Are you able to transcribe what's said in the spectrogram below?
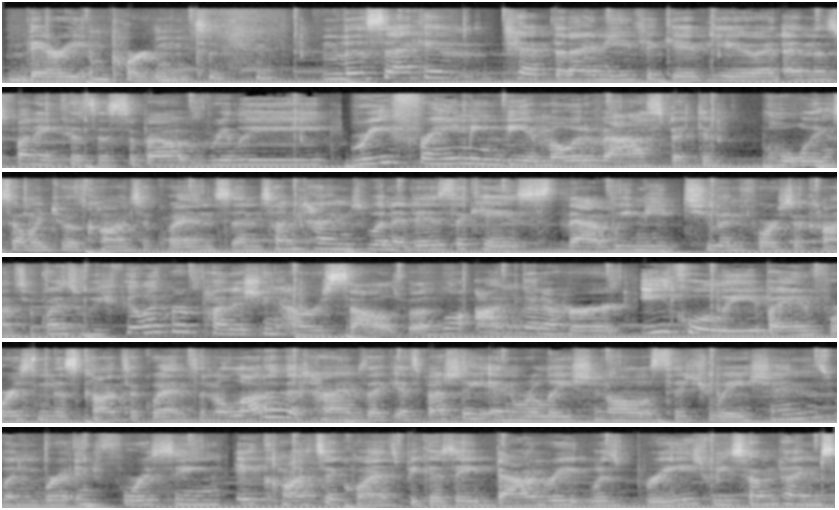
Very important. the second tip that I need to give you, and, and it's funny because it's about really reframing the emotive aspect of holding someone to a consequence. And sometimes when it is the case that we need to enforce a consequence, we feel like we're punishing ourselves. We're like, well, I'm gonna hurt equally by enforcing this consequence. And a lot of the times, like especially in relational situations, when we're enforcing a consequence because a boundary was breached, we sometimes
